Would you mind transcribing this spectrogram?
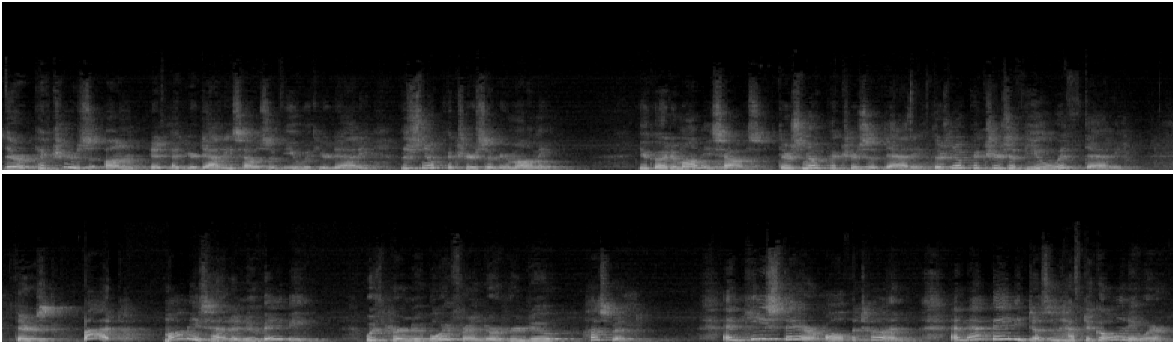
there are pictures on, at your daddy's house of you with your daddy. There's no pictures of your mommy. You go to mommy's house, there's no pictures of daddy. There's no pictures of you with daddy. There's, but mommy's had a new baby with her new boyfriend or her new husband. And he's there all the time. And that baby doesn't have to go anywhere.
